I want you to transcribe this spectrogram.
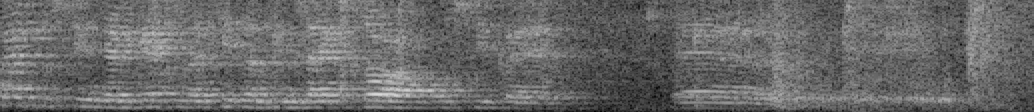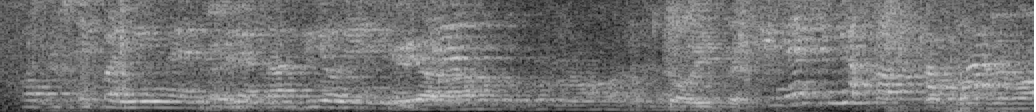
φέτος οι ενεργές στην αρχή ήταν 56, τώρα όπως είπε. Ε, Όπως είπαν είναι 32 οι Κυρία ενεργές. Γάμα, το πρόβλημά μας Αυτό είπε. Συνέχεια μια Το αυτά. πρόβλημά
